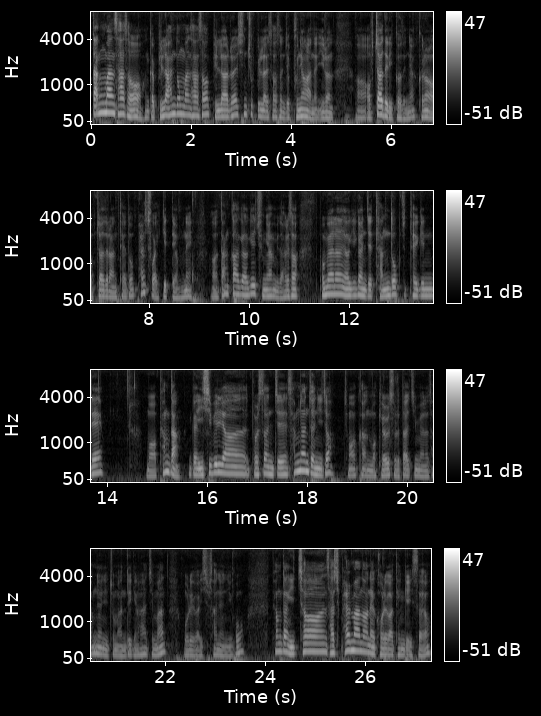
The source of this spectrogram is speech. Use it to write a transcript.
땅만 사서 그러니까 빌라 한 동만 사서 빌라를 신축 빌라에 서서 이제 분양하는 이런 어, 업자들이 있거든요. 그런 업자들한테도 팔 수가 있기 때문에 어, 땅 가격이 중요합니다. 그래서 보면은 여기가 이제 단독 주택인데 뭐 평당 그러니까 21년 벌써 이제 3년 전이죠. 정확한 뭐 개월수로 따지면 3년이 좀 안 되긴 하지만 올해가 24년이고 평당 2,048만 원에 거래가 된 게 있어요.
